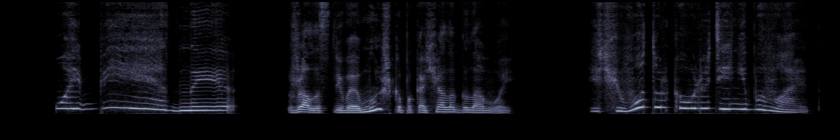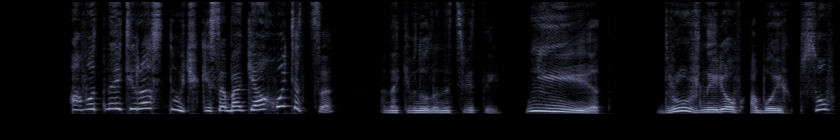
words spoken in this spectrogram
— Ой, бедные! — жалостливая мышка покачала головой. — И чего только у людей не бывает. А вот на эти растучки собаки охотятся? Она кивнула на цветы. — Нет! Дружный рев обоих псов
